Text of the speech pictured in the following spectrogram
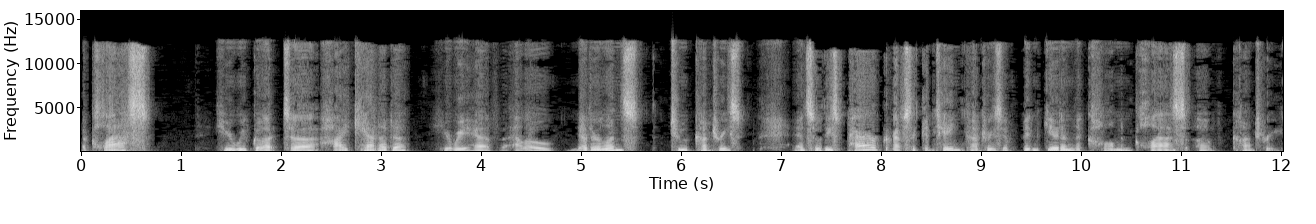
a class here we've got uh, Hi Canada. Here we have Allo Netherlands, two countries. And so these paragraphs that contain countries have been given the common class of country.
